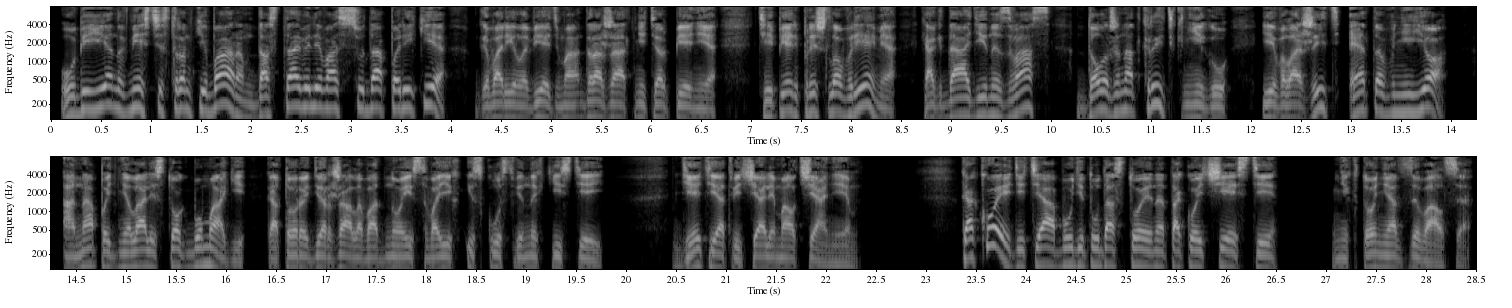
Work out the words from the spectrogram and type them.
«Убиен вместе с Транкибаром доставили вас сюда по реке», — говорила ведьма, дрожа от нетерпения. «Теперь пришло время, когда один из вас должен открыть книгу и вложить это в нее». Она подняла листок бумаги, который держала в одной из своих искусственных кистей. Дети отвечали молчанием. «Какое дитя будет удостоено такой чести?» Никто не отзывался.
